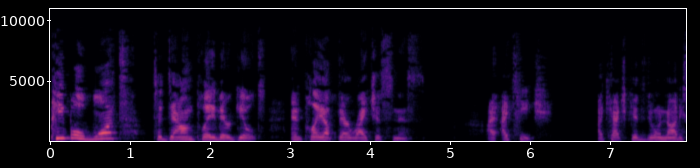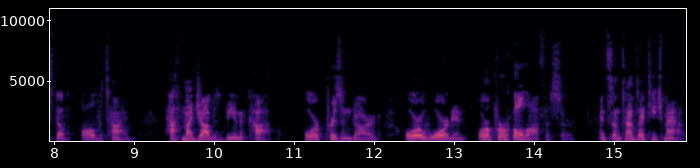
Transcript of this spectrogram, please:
People want to downplay their guilt and play up their righteousness. I, I teach. I catch kids doing naughty stuff all the time. Half my job is being a cop or a prison guard or a warden or a parole officer. And sometimes I teach math.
